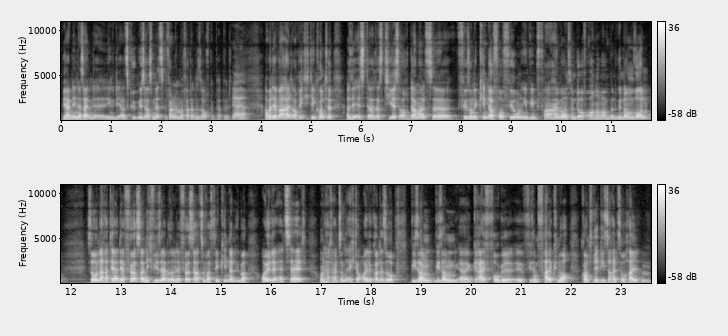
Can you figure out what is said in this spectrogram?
wir hatten in der Seite, der- irgendwie als Küken ist er aus dem Netz gefallen und mein Vater hat ihn so aufgepäppelt. Ja, ja. Aber der war halt auch richtig, den konnte, also der ist da, das Tier ist auch damals äh, für so eine Kindervorführung irgendwie im Pfarrheim bei uns im Dorf auch nochmal genommen worden. So, und da hat der, der Förster, nicht wir selber, sondern der Förster hat sowas den Kindern über Eule erzählt und hat halt so eine echte Eule, konnte so wie so ein, wie so ein äh, Greifvogel, äh, wie so ein Falkner, konnte der diese halt so halten.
